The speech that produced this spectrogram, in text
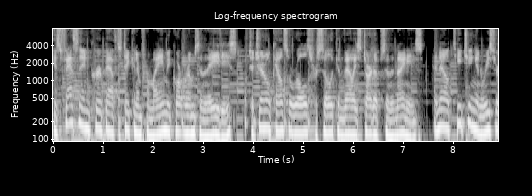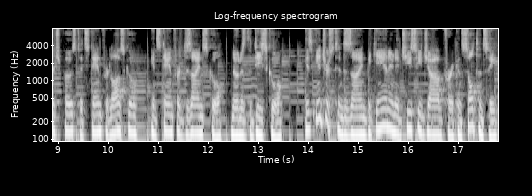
His fascinating career path has taken him from Miami courtrooms in the 80s to general counsel roles for Silicon Valley startups in the 90s, and now teaching and research posts at Stanford Law School and Stanford Design School, known as the D School. His interest in design began in a GC job for a consultancy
